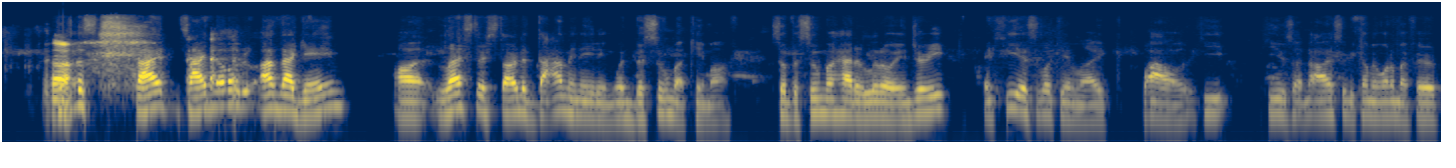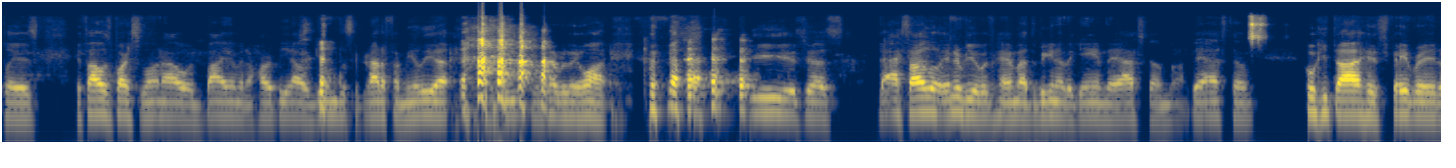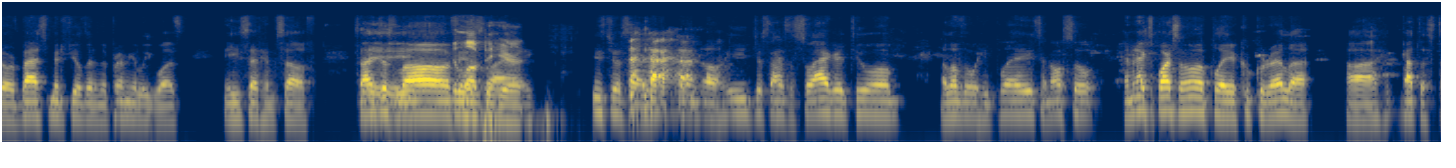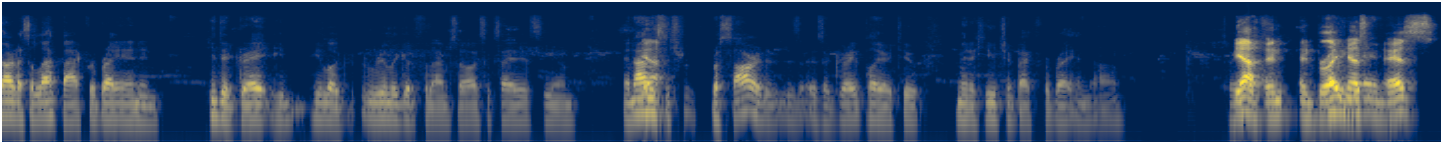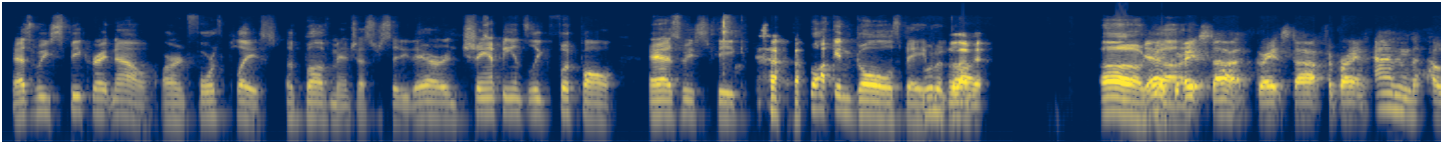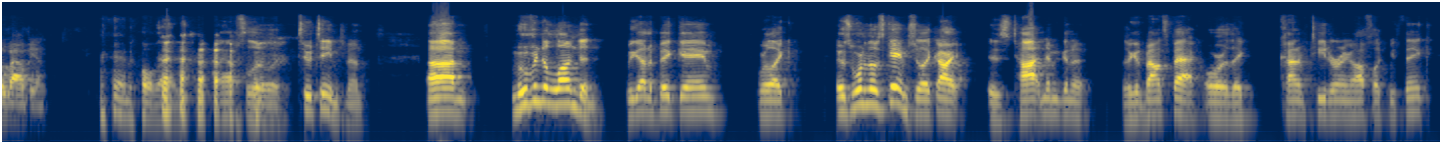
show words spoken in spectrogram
Uh. Side side note on that game, uh, Leicester started dominating when Bissouma came off. So Bissouma had a little injury, and he is looking like wow. He he's honestly becoming one of my favorite players if I was Barcelona, I would buy him in a heartbeat. I would give him the Sagrada Familia, whatever they want. he is just. I saw a little interview with him at the beginning of the game. They asked him. They asked him who he thought his favorite or best midfielder in the Premier League was. And he said himself. So I just love. You love to like, hear it. He's just like I don't know. He just has a swagger to him. I love the way he plays, and also an ex-Barcelona player, Cucurella, uh, got the start as a left back for Brighton, and he did great. He he looked really good for them. So I was excited to see him. And honestly, yeah. Trossard is, is a great player too. He made a huge impact for Brighton. Um, so yeah, yeah, and and Brighton as as as we speak right now are in fourth place above Manchester City. They are in Champions League football as we speak. Fucking goals, baby. Love it. Oh yeah, God. great start. Great start for Brighton and Hove Albion. and hold on. Absolutely. Two teams, man. Um, moving to London, we got a big game. We're like, it was one of those games. You're like, all right, is Tottenham gonna they're gonna bounce back, or are they kind of teetering off like we think?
